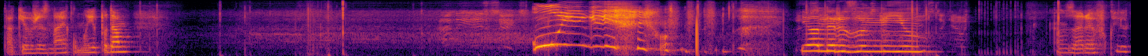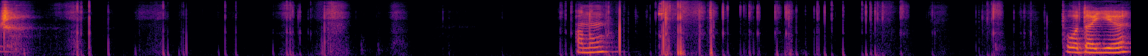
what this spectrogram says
Так, я вже знаю, кому я подам. Ой-ой-ой! Я не розумію. А Зараз я включу. А ну. Подає.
